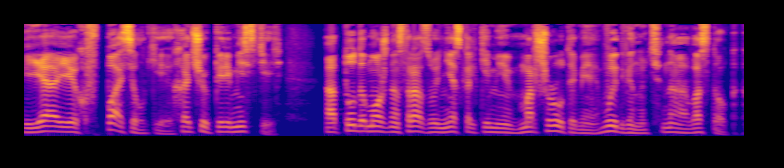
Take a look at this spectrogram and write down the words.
Я их в паселки хочу переместить. Оттуда можно сразу несколькими маршрутами выдвинуть на восток.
